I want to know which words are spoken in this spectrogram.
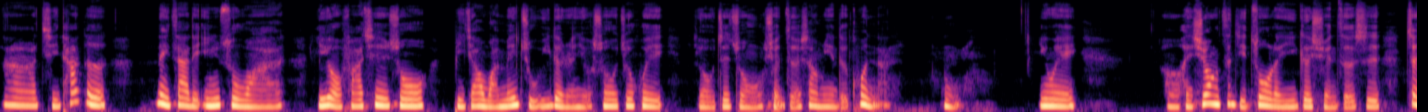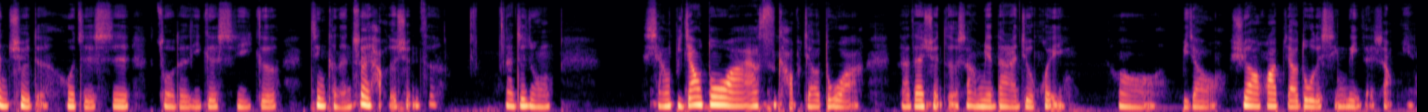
那其他的内在的因素啊，也有发现说，比较完美主义的人，有时候就会有这种选择上面的困难。嗯，因为。嗯，很希望自己做了一个选择是正确的，或者是做的一个是一个尽可能最好的选择。那这种想比较多啊，要思考比较多啊，那在选择上面当然就会，嗯，比较需要花比较多的心力在上面。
